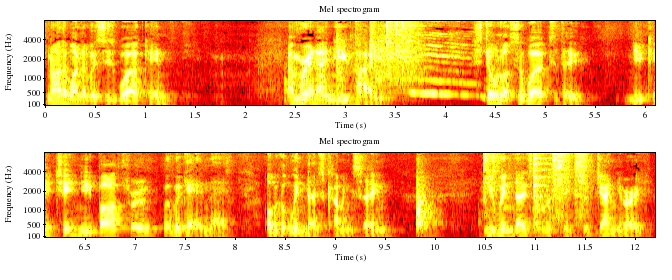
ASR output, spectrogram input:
Neither one of us is working. And we're in our new home. Still lots of work to do. New kitchen, new bathroom, but we're getting there. Oh, we've got windows coming soon. New windows on the 6th of January.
